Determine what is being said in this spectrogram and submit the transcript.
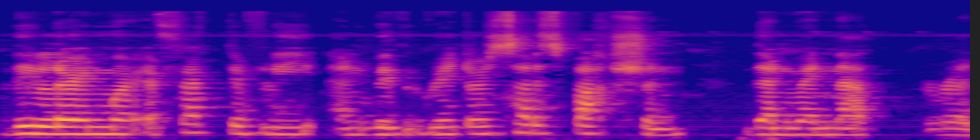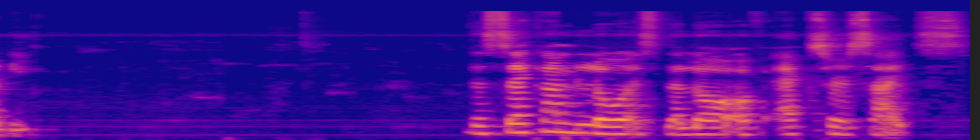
they learn more effectively and with greater satisfaction than when not ready. The second law is the law of exercise.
